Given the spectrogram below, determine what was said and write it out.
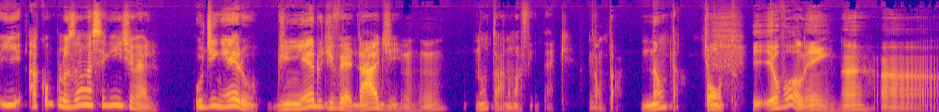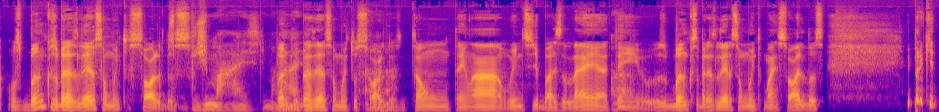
E a conclusão é a seguinte, velho. O dinheiro, dinheiro de verdade, Uhum. não tá numa fintech. Não tá. Não tá. Ponto. E eu vou além, né? Ah, os bancos brasileiros são muito sólidos. Demais, demais. Bancos brasileiros são muito sólidos. Então, tem lá o índice de Basileia, tem os bancos brasileiros são muito mais sólidos. E para que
